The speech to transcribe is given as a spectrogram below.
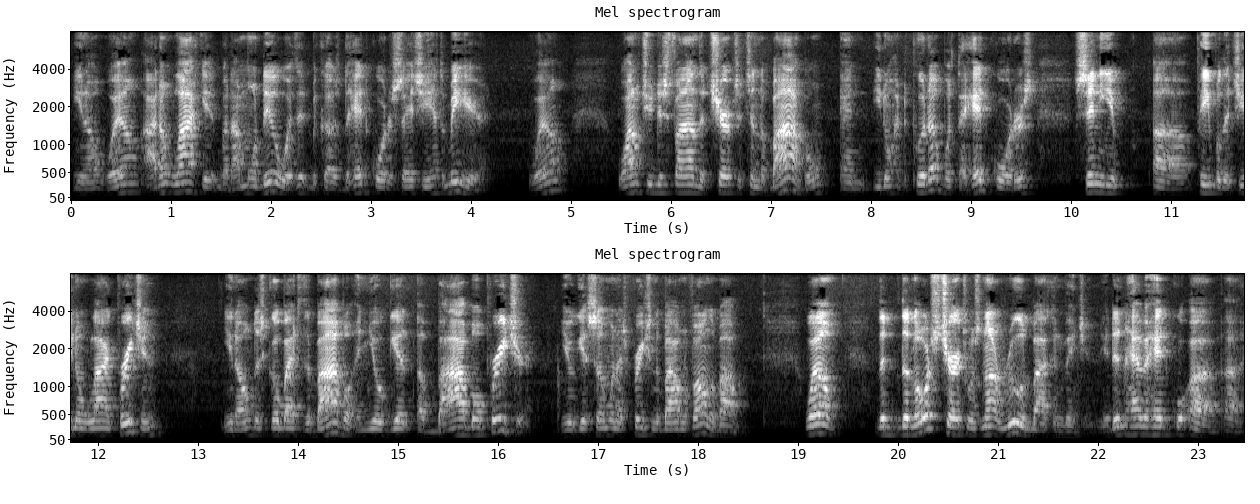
you know, well, I don't like it, but I'm to deal with it because the headquarters says you have to be here. Well, why don't you just find the church that's in the Bible and you don't have to put up with the headquarters sending you uh, people that you don't like preaching? You know, just go back to the Bible and you'll get a Bible preacher. You'll get someone that's preaching the Bible and following the Bible. Well, the, the Lord's church was not ruled by convention. It didn't have a headqu- uh, uh,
